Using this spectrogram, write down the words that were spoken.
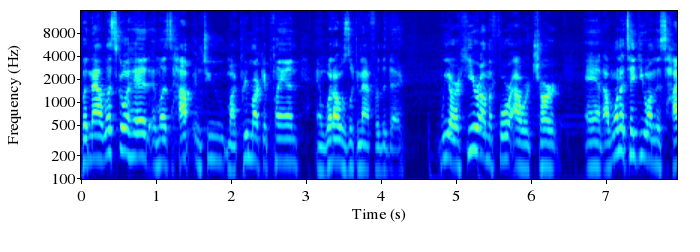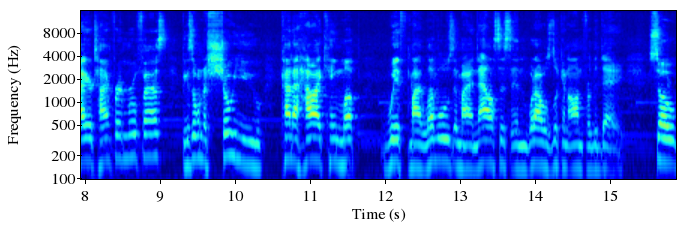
But now let's go ahead and let's hop into my pre-market plan and what I was looking at for the day. We are here on the four hour chart, and I want to take you on this higher time frame real fast because I want to show you kind of how I came up with my levels and my analysis and what I was looking on for the day. So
